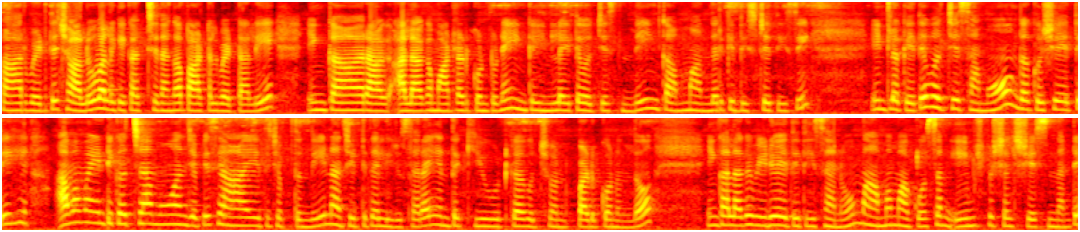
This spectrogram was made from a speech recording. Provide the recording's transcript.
కార్ పెడితే చాలు వాళ్ళకి ఖచ్చితంగా పాటలు పెట్టాలి. ఇంకా రా అలాగా మాట్లాడుకుంటూనే ఇంకా ఇండ్లు అయితే వచ్చేసింది. ఇంకా అమ్మ అందరికీ దిష్టి తీసి ఇంట్లోకి అయితే వచ్చేసాము. ఇంకా ఖుషి అయితే అమ్మమ్మ ఇంటికి వచ్చాము అని చెప్పేసి ఆ అయితే చెప్తుంది. నా చిట్టి తల్లి చూసారా ఎంత క్యూట్గా కూర్చొని పడుకొని ఉందో ఇంకా అలాగే వీడియో అయితే తీశాను. మా అమ్మ మా కోసం ఏం స్పెషల్స్ చేసిందంటే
